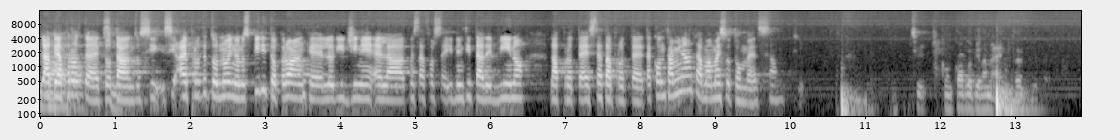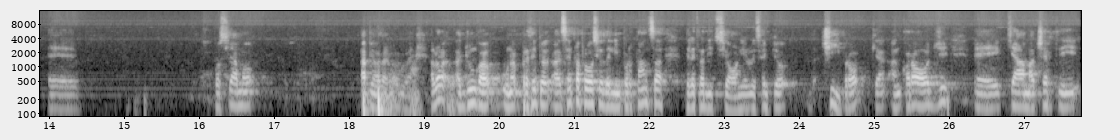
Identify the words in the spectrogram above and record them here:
l'abbia protetto sì. tanto, sì, sì, hai protetto noi nello spirito, però anche l'origine e la, questa forse identità del vino l'ha protetta, è stata protetta, contaminata ma mai sottomessa. Sì, concordo pienamente. Eh, possiamo... Allora aggiungo, una, per esempio, sempre a proposito dell'importanza delle tradizioni, un esempio Cipro, che ancora oggi eh, chiama certi,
